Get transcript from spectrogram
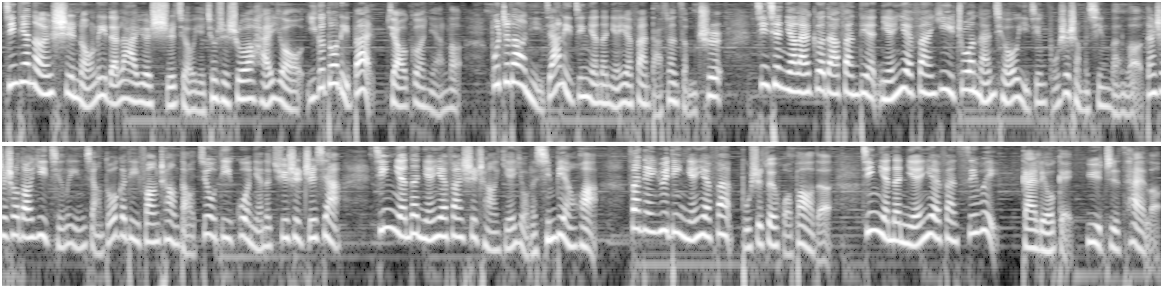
今天呢是农历的腊月十九，也就是说还有一个多礼拜就要过年了。不知道你家里今年的年夜饭打算怎么吃？近些年来，各大饭店年夜饭一桌难求已经不是什么新闻了。但是受到疫情的影响，多个地方倡导就地过年的趋势之下，今年的年夜饭市场也有了新变化。饭店预订年夜饭不是最火爆的，今年的年夜饭 C 位该留给预制菜了。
